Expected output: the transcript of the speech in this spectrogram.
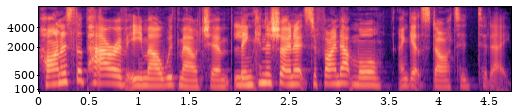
Harness the power of email with MailChimp. Link in the show notes to find out more and get started today.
